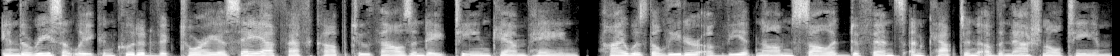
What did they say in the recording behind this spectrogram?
In the recently concluded victorious AFF Cup 2018 campaign, Hai was the leader of Vietnam's solid defense and captain of the national team.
